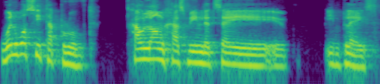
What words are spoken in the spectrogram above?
when was it approved? How long has been let's say in place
